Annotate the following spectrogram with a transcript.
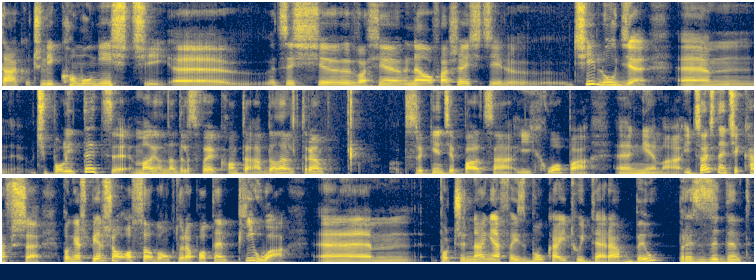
tak? czyli komuniści, e, jacyś e, właśnie neofaszyści, ci ludzie, e, ci politycy mają nadal swoje konta, a Donald Trump pstryknięcie palca i chłopa nie ma. I co jest najciekawsze, ponieważ pierwszą osobą, która potem piła poczynania Facebooka i Twittera był prezydent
